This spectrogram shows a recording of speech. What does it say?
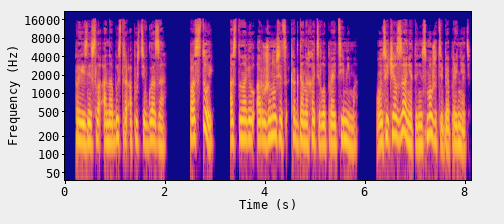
— произнесла она, быстро опустив глаза. «Постой!» — остановил оруженосец, когда она хотела пройти мимо. «Он сейчас занят и не сможет тебя принять.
